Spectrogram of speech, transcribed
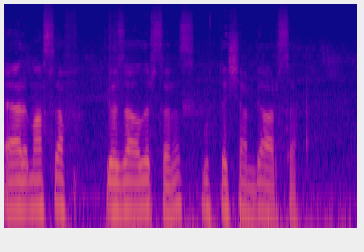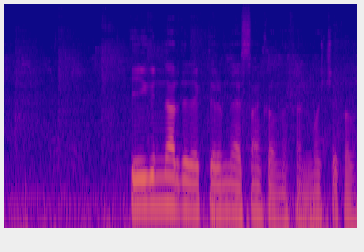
eğer masraf göze alırsanız muhteşem bir arsa. İyi günler dileklerimle esen kalın efendim. Hoşçakalın.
